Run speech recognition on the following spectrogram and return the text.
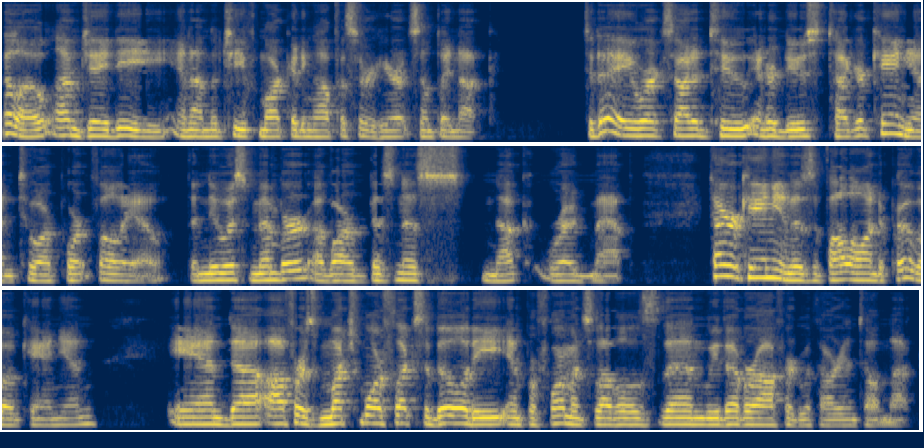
Hello, I'm JD, and I'm the Chief Marketing Officer here at Simply NUC. Today, we're excited to introduce Tiger Canyon to our portfolio, the newest member of our business NUC roadmap. Tiger Canyon is a follow-on to Provo Canyon and uh, offers much more flexibility and performance levels than we've ever offered with our Intel NUC.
